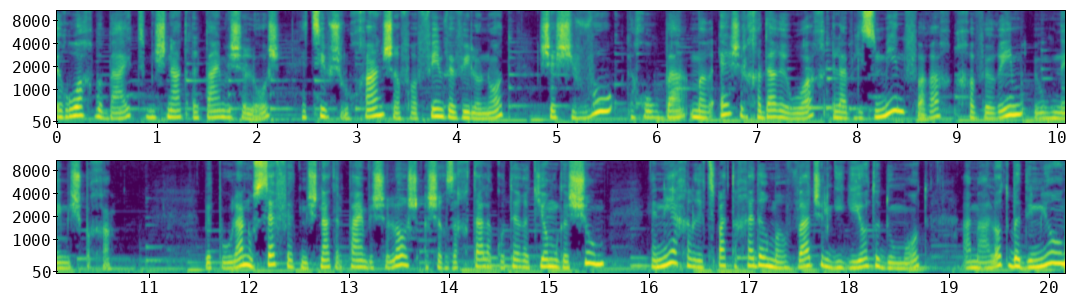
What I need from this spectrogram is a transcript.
אירוח בבית משנת 2003 הציב שולחן, שרפרפים ווילונות ששיוו לחורבה מראה של חדר אירוח אליו הזמין פרח חברים ובני משפחה. בפעולה נוספת משנת 2003, אשר זכתה לכותרת יום גשום, הניח על רצפת החדר מרבד של גיגיות אדומות, המעלות בדמיון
